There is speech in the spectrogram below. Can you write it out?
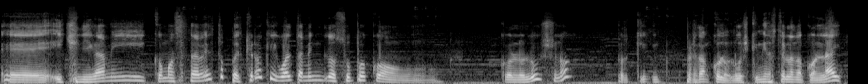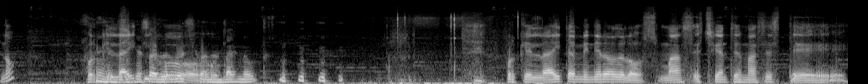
eh, y Shinigami, ¿cómo sabe esto? Pues creo que igual también lo supo con, con Lelouch, ¿no? Porque, perdón, con Lelouch, que mira, estoy hablando con Light, ¿no? Porque Light dijo... con el Death Note. Porque Lai también era uno de los más estudiantes más este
